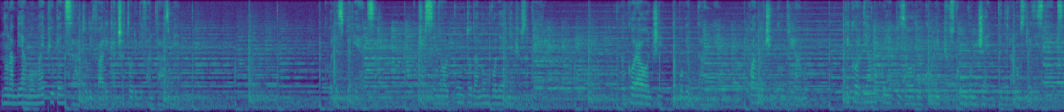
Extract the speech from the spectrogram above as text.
non abbiamo mai più pensato di fare i cacciatori di fantasmi. Quell'esperienza ci segnò al punto da non volerne più sapere. Ancora oggi, dopo vent'anni, quando ci incontriamo, ricordiamo quell'episodio come il più sconvolgente della nostra esistenza.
